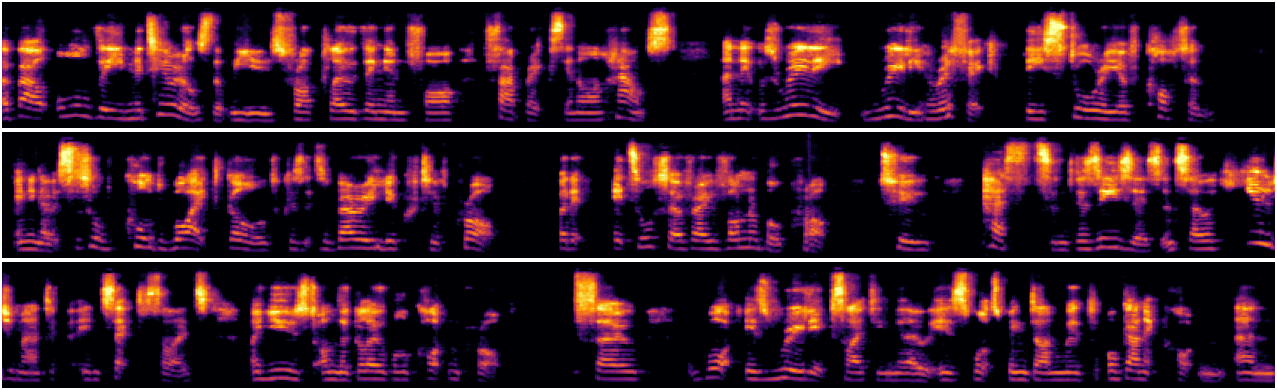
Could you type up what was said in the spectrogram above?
about all the materials that we use for our clothing and for fabrics in our house. And it was really, really horrific, the story of cotton. And, you know, it's sort of called white gold because it's a very lucrative crop, but it, it's also a very vulnerable crop to pests and diseases. And so a huge amount of insecticides are used on the global cotton crop. So, what is really exciting, though, is what's being done with organic cotton and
